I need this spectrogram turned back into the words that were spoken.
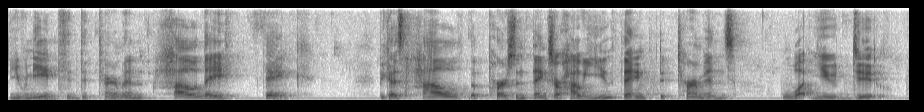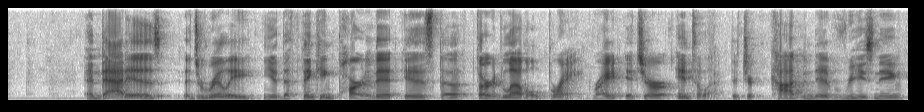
you need to determine how they think. Because how the person thinks or how you think determines what you do. And that is, it's really, you know, the thinking part of it is the third level brain, right? It's your intellect, it's your cognitive reasoning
